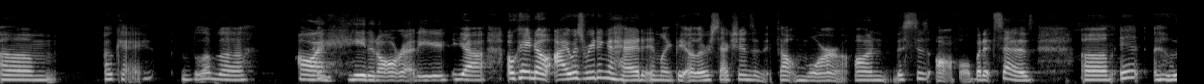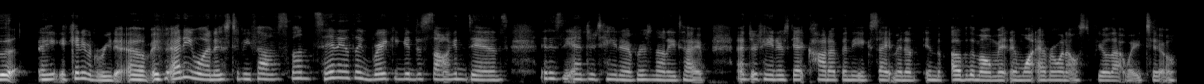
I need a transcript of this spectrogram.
Um, okay, blah blah. Oh, I hate it already. Yeah. Okay. No, I was reading ahead in like the other sections and it felt more on this is awful, but it says, um, it, I can't even read it. Um, if anyone is to be found spontaneously breaking into song and dance, it is the entertainer personality type. Entertainers get caught up in the excitement of in the, of the moment and want everyone else to feel that way too.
